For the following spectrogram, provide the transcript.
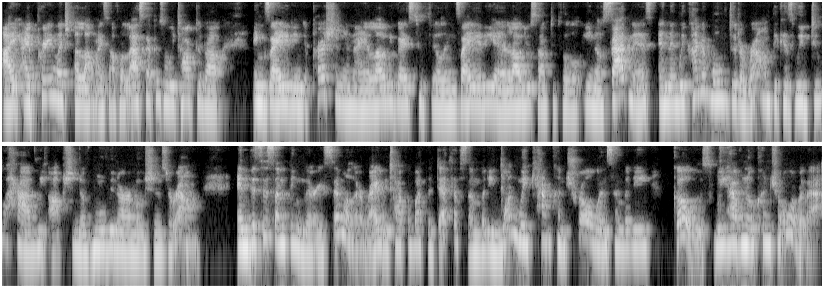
I, I pretty much allow myself. The last episode, we talked about anxiety and depression, and I allowed you guys to feel anxiety. I allowed yourself to feel, you know, sadness. And then we kind of moved it around because we do have the option of moving our emotions around. And this is something very similar, right? We talk about the death of somebody. One, we can't control when somebody goes. We have no control over that.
